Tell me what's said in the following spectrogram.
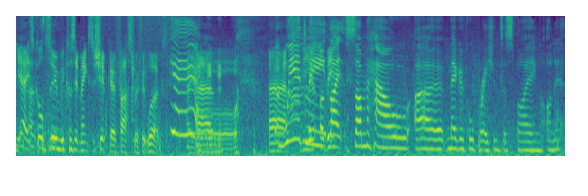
Yeah, it's called Zoom because it makes the ship go faster if it works. Yeah. Um, Oh. uh, Weirdly, the- the- like somehow uh, mega corporations are spying on it,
